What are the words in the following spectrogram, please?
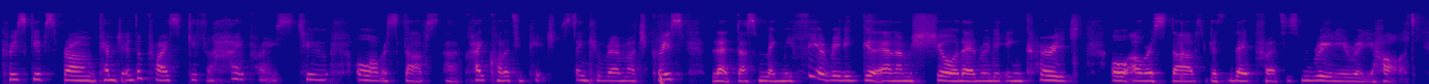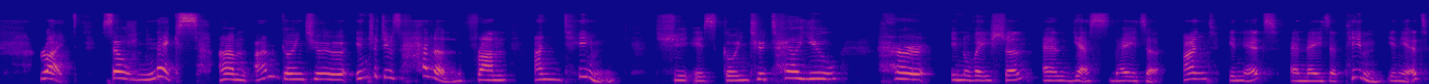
Chris Gibbs from Cambridge Enterprise give a high price to all our staffs, uh, high quality pitch. Thank you very much, Chris. That does make me feel really good. And I'm sure that really encouraged all our staffs because they practice really, really hard. Right. So next, um, I'm going to introduce Helen from Anteam. She is going to tell you her innovation. And yes, there is ant in it and there is a team in it.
